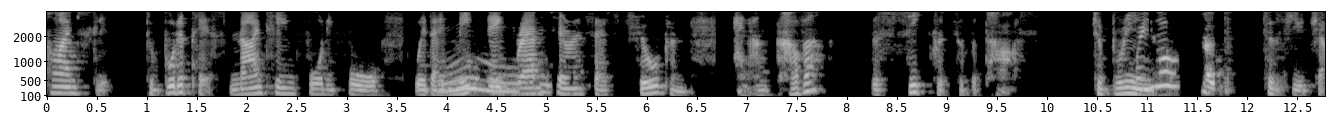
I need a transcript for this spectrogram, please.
time slip to Budapest, 1944, where they meet their grandparents as children and uncover the secrets of the past to bring your hope to the future.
